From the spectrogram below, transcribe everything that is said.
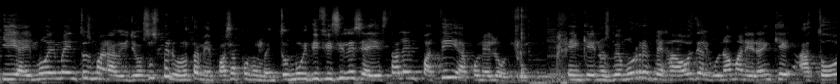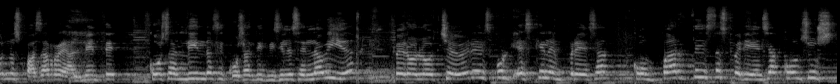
y hay momentos maravillosos, pero uno también pasa por momentos muy difíciles y ahí está la empatía con el otro, en que nos vemos reflejados de alguna manera en que a todos nos pasa realmente cosas lindas y cosas difíciles en la vida, pero lo chévere es, porque, es que la empresa comparte esta experiencia con sus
